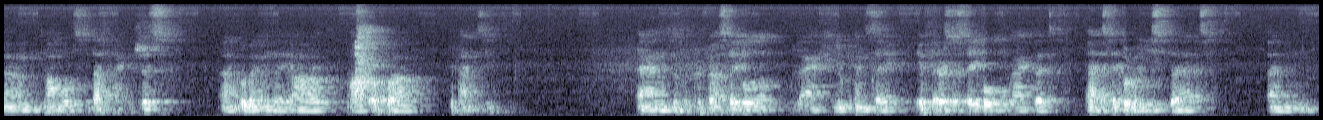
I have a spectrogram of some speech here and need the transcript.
um, download dev packages uh, when they are part of a dependency. And with the prefer stable flag, you can say if there's a stable flag that uh, a stable release that um,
